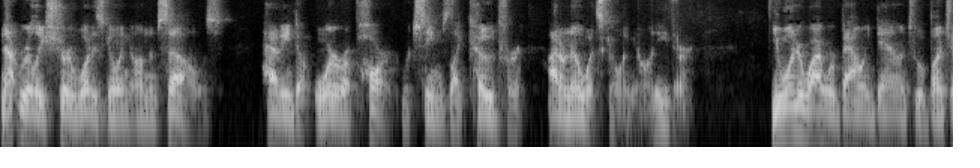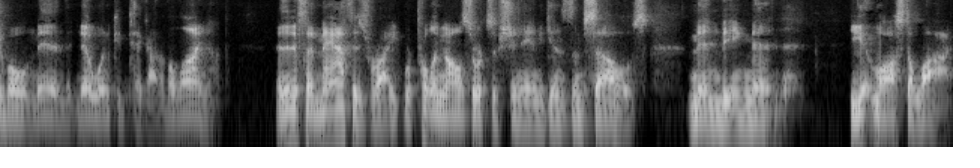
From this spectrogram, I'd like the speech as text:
not really sure what is going on themselves, having to order a part, which seems like code for I don't know what's going on either. You wonder why we're bowing down to a bunch of old men that no one could pick out of a lineup. And then if the math is right, we're pulling all sorts of shenanigans themselves, men being men. You get lost a lot,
